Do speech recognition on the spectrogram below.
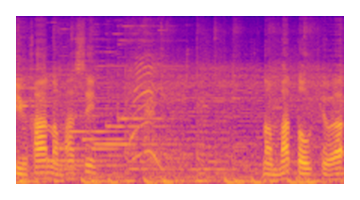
轉翻林克先。林克到橋啦。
